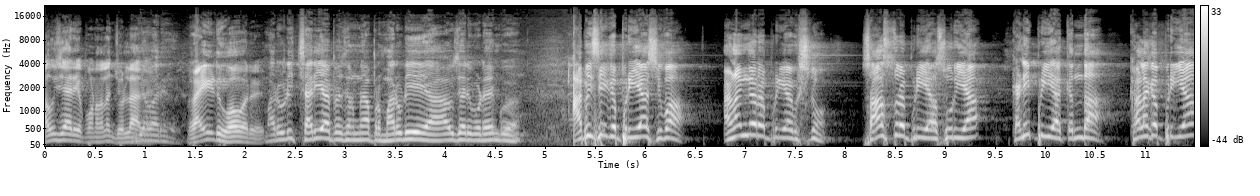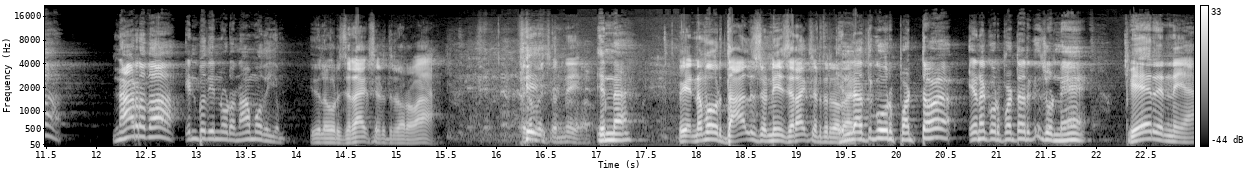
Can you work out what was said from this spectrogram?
அவுசாரிய போனதெல்லாம் சொல்லாத. ரைடு ஓவர் மறுபடியும் சரியா பேசணும்னா அப்புறம் மறுபடியும் அவசாரி போட அபிஷேக பிரியா சிவா அலங்கார பிரியா விஷ்ணு சாஸ்திர பிரியா சூர்யா கனிப்பிரியா கந்தா கழகப்பிரியா நாரதா என்பது என்னோட நாமோதயம். இதில் ஒரு ஜெராக்ஸ் எடுத்துகிட்டு வரவா? சொன்னேன். என்ன? என்னமோ ஒரு தாள் சொன்னீங்க ஜெராக்ஸ் எடுத்துகிட்டு வரவா எல்லாத்துக்கும் ஒரு பட்டம் எனக்கு ஒரு பட்டம் இருக்கு சொன்னேன். பேர் என்னையா?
